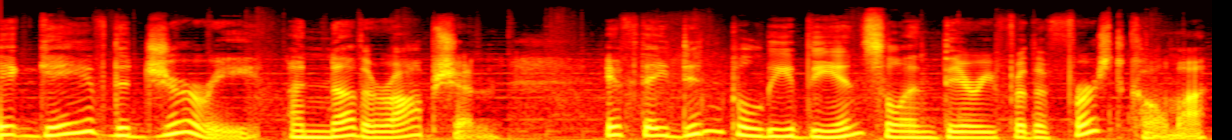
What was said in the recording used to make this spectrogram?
it gave the jury another option. If they didn't believe the insulin theory for the first coma,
